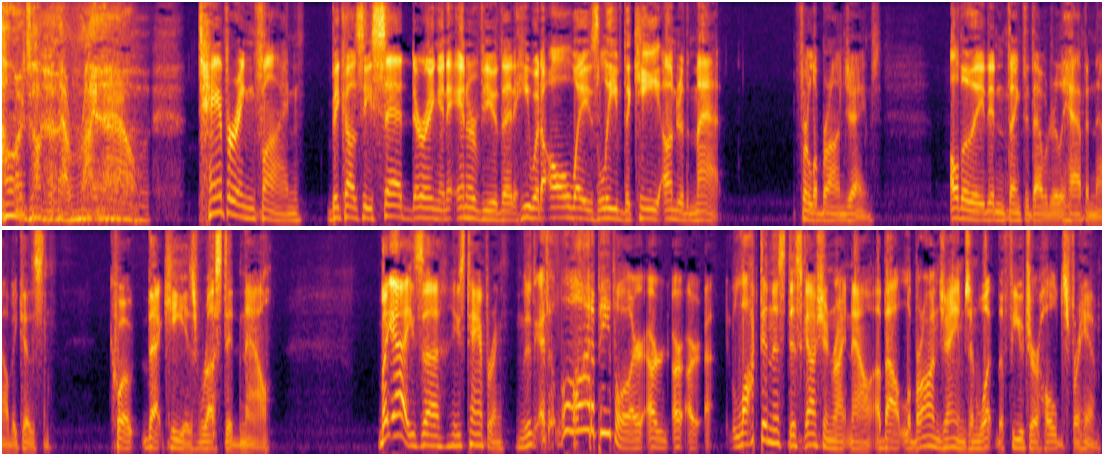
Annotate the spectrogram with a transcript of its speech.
want to talk about that right now. Tampering fine because he said during an interview that he would always leave the key under the mat for LeBron James. Although they didn't think that that would really happen now because, quote, that key is rusted now. But yeah, he's uh, he's tampering. A lot of people are, are are are locked in this discussion right now about LeBron James and what the future holds for him.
